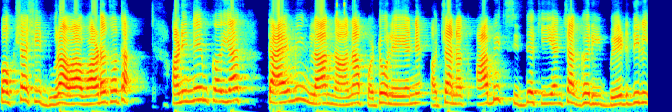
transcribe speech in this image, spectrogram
पक्षाशी दुरावा वाढत होता. आणि नेमकं याच टायमिंगला नाना पटोले यांनी अचानक आबिद सिद्दकी यांच्या घरी भेट दिली.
